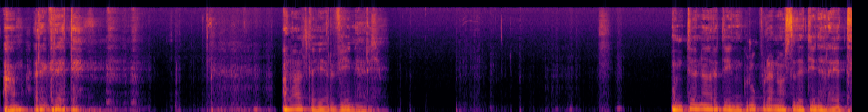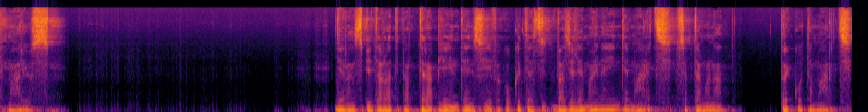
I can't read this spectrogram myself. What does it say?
am regrete. Alaltă ieri vineri, un tânăr din grupurile noastre de tineret, Marius, era în spital la terapie intensivă. Cu câteva zile mai înainte, marți, săptămâna trecută, marți,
